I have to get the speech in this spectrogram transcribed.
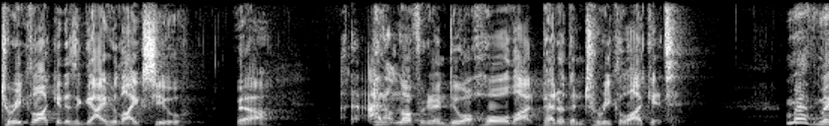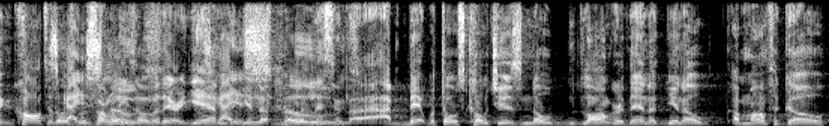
Tariq Luckett is a guy who likes you. Yeah. I don't know if we're going to do a whole lot better than Tariq Luckett. I'm gonna have to make a call to This those Mazzonis over there. Yeah, This guy you know. But listen, I, I met with those coaches no longer than a, you know a month ago,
